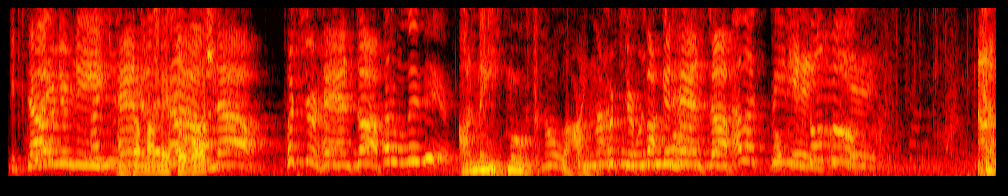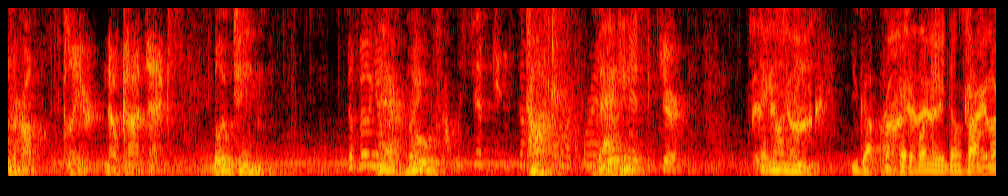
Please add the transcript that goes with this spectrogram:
Get down on your knees, hands Dobra, mamy up kogoś. now! Put your hands up! I don't live here. On me. Move. No, I'm not Put your fucking hands up! LSPD, Okay, don't move. okay. Cover. Clear. No contacts. Blue team. Civilian There. Move. I was just getting something Talk. from my friend. Bagging. secured. This Stay is on me. You got Roger Czerwoni that. idą za mną.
